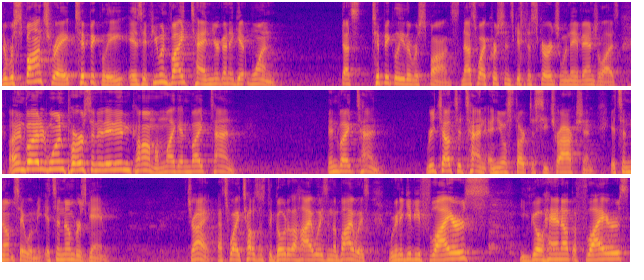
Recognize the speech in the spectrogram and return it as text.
The response rate typically is if you invite 10, you're going to get one. That's typically the response. And that's why Christians get discouraged when they evangelize. I invited one person and they didn't come. I'm like, invite 10. Invite 10. Reach out to 10 and you'll start to see traction. It's a num say with me, it's a numbers game. That's right. That's why he tells us to go to the highways and the byways. We're going to give you flyers. You can go hand out the flyers.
